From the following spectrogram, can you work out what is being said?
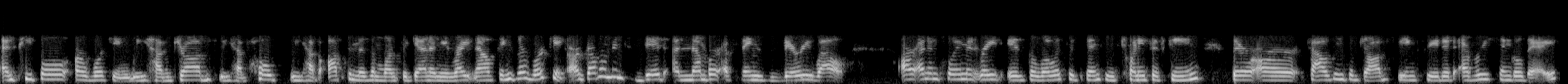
and people are working. We have jobs, we have hope, we have optimism once again. I mean, right now things are working. Our government did a number of things very well. Our unemployment rate is the lowest it's been since 2015. There are thousands of jobs being created every single day.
